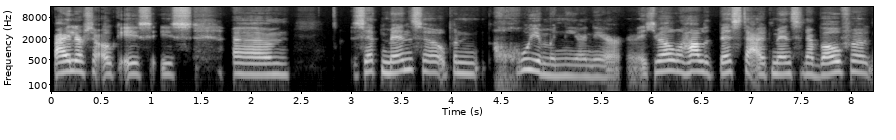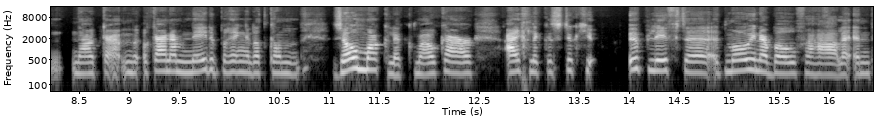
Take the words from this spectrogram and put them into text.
pijlers er ook is, is um, zet mensen op een goede manier neer. Weet je wel, haal het beste uit mensen naar boven, naar elkaar, naar beneden brengen. Dat kan zo makkelijk, maar elkaar eigenlijk een stukje upliften, het mooie naar boven halen. En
